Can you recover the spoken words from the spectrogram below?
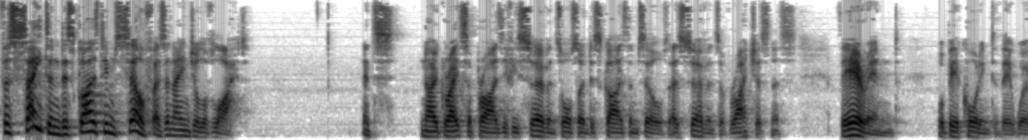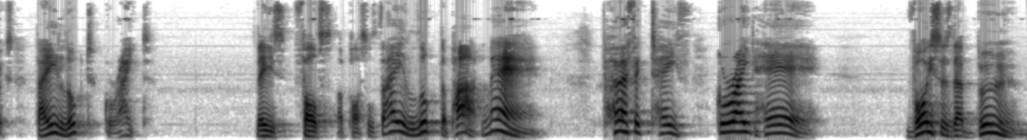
for Satan disguised himself as an angel of light. It's no great surprise if his servants also disguise themselves as servants of righteousness. Their end will be according to their works. They looked great. These false apostles, they looked the part. Man, perfect teeth, great hair, voices that boom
